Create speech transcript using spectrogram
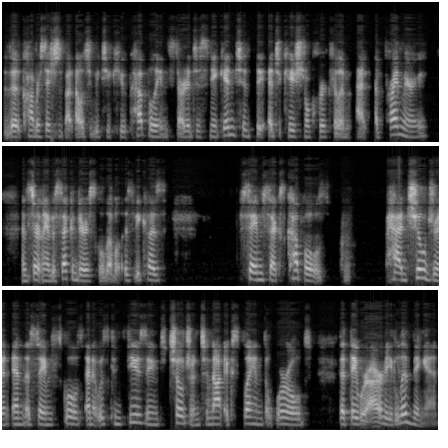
the conversations about LGBTQ coupling started to sneak into the educational curriculum at a primary and certainly at a secondary school level is because same sex couples had children in the same schools and it was confusing to children to not explain the world that they were already living in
